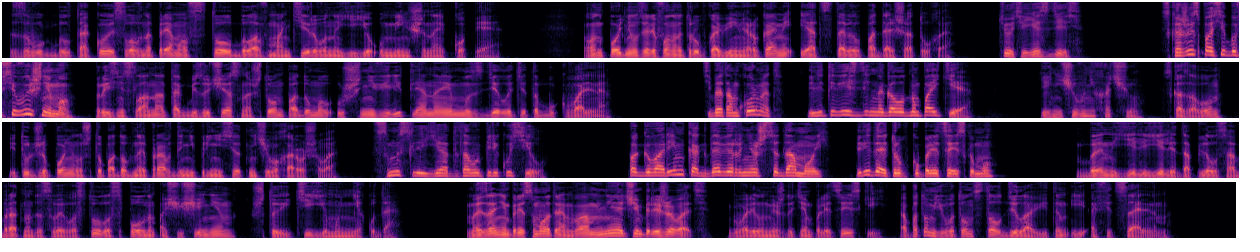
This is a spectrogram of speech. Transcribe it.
Звук был такой, словно прямо в стол была вмонтирована ее уменьшенная копия. Он поднял телефонную трубку обеими руками и отставил подальше от уха. «Тетя, я здесь». «Скажи спасибо Всевышнему!» — произнесла она так безучастно, что он подумал, уж не велит ли она ему сделать это буквально. «Тебя там кормят? Или ты весь день на голодном пайке?» «Я ничего не хочу», — сказал он, и тут же понял, что подобная правда не принесет ничего хорошего. «В смысле, я до того перекусил?» «Поговорим, когда вернешься домой. Передай трубку полицейскому». Бен еле-еле доплелся обратно до своего стула с полным ощущением, что идти ему некуда. «Мы за ним присмотрим, вам не о чем переживать», — говорил между тем полицейский, а потом его тон стал деловитым и официальным.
